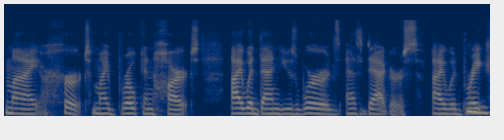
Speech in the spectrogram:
my hurt, my broken heart. I would then use words as daggers. I would break mm-hmm.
